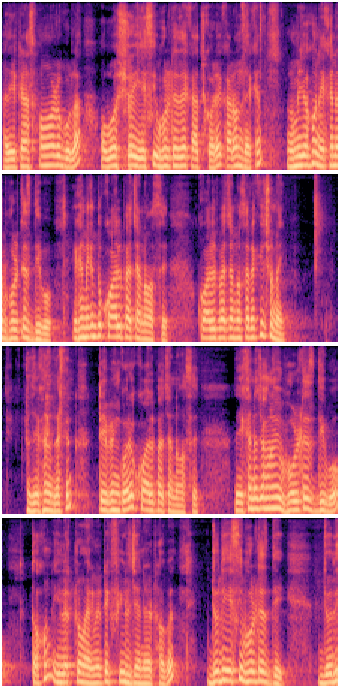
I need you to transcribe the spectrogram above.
আর এই ট্রান্সফর্মারগুলো অবশ্যই এসি ভোল্টেজে কাজ করে। কারণ দেখেন, আমি যখন এখানে ভোল্টেজ দিব, এখানে কিন্তু কয়েল প্যাঁচানো আছে। কয়েল প্যাঁচানো ছাড়া কিছু নাই। যেখানে দেখেন টেপিং করে কয়েল প্যাঁচানো আছে। এখানে যখন আমি ভোল্টেজ দিব, তখন ইলেকট্রোম্যাগনেটিক ফিল্ড জেনারেট হবে। যদি এসি ভোল্টেজ দিই যদি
